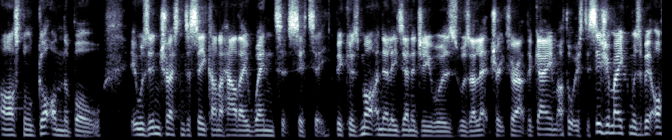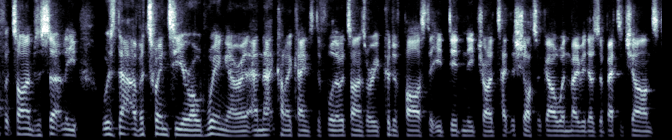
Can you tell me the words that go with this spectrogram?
Arsenal got on the ball, it was interesting to see kind of how they went at City because Martinelli's energy was was electric throughout the game. I thought his decision making was a bit off at times, and certainly was that of a 20 year old winger. And that kind of came to the fore. There were times where he could have passed it, he didn't. He tried to take the shot at goal when maybe there's a better chance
